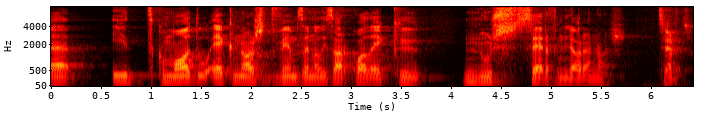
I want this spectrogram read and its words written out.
uh, e de que modo é que nós devemos analisar qual é que nos serve melhor a nós. Certo.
